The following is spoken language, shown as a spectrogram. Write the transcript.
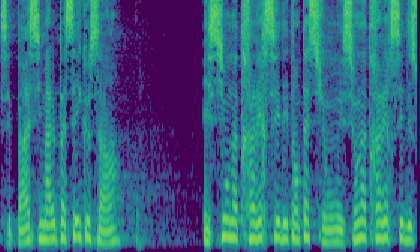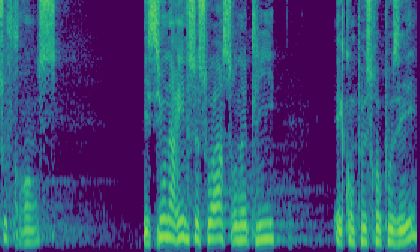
c'est pas si mal passé que ça, et si on a traversé des tentations, et si on a traversé des souffrances, et si on arrive ce soir sur notre lit et qu'on peut se reposer,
